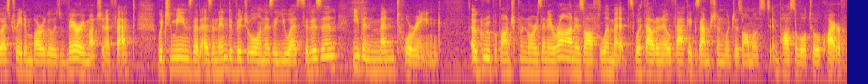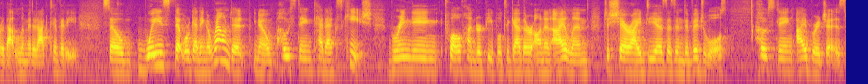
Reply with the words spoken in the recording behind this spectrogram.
US trade embargo is very much in effect, which means that as an individual and as a US citizen, even mentoring a group of entrepreneurs in Iran is off limits without an OFAC exemption, which is almost impossible to acquire for that limited activity. So ways that we're getting around it, you know, hosting TEDx Kish, bringing 1,200 people together on an island to share ideas as individuals hosting iBridges,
